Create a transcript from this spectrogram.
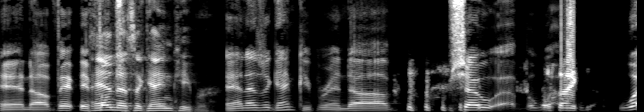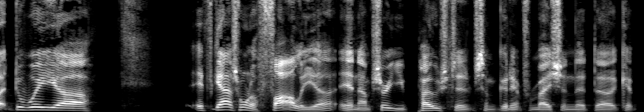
and uh, if, if and folks- as a gamekeeper. and as a gamekeeper, and uh, so uh, Well, thank you. what do we uh if guys want to follow you, and I'm sure you posted some good information that uh, can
